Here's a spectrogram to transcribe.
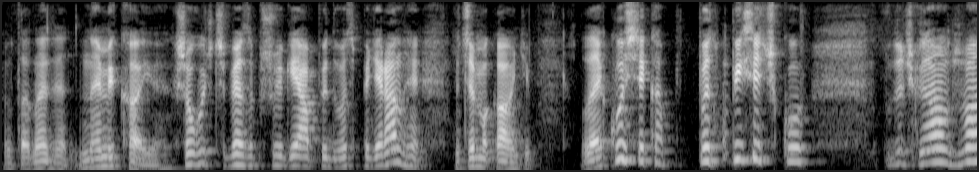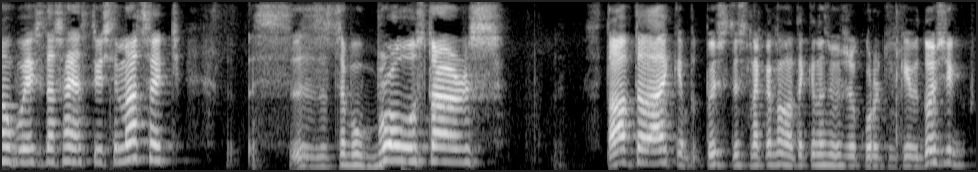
отак, знаєте, намікаю. Якщо хочете, щоб я запишу, як я апаю 25 ранги на цьому аккаунті, лайкусика, підписочку. Будочку, з вами був Саня 118. С- Це був Brawl Stars. ставте лайки, підписуйтесь на канал, такий у нас вийшов коротенький відосик.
